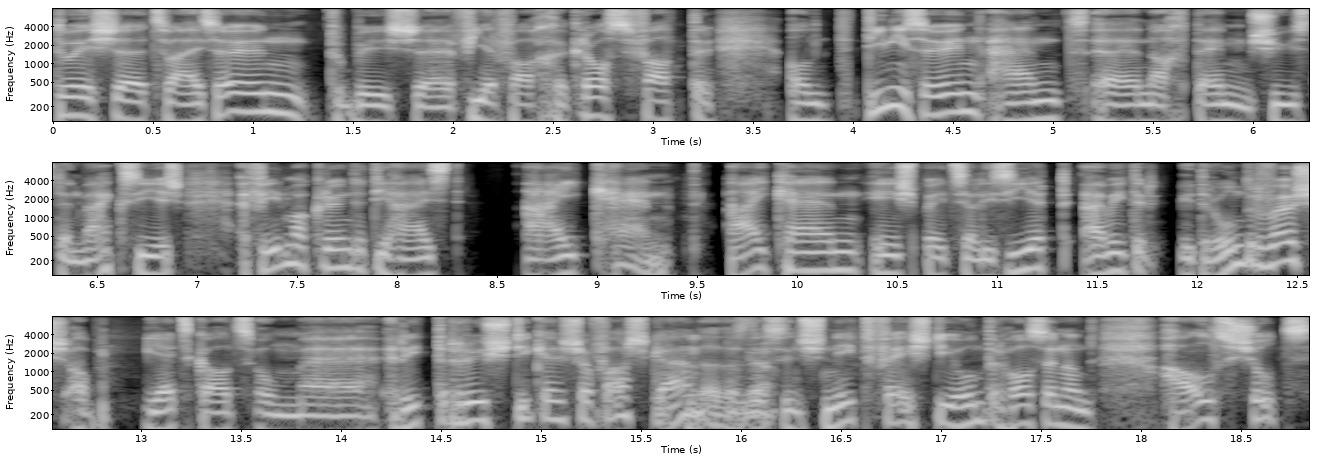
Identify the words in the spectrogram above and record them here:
Du hast äh, zwei Söhne, du bist äh, vierfacher Großvater und deine Söhne haben, äh, nachdem Schüss dann weg war, eine Firma gegründet, die heißt iCan. iCan ist spezialisiert auch wieder in der Unterwäsche, aber jetzt geht es um äh, Ritterrüstungen schon fast. Gell? Also das ja. sind schnittfeste Unterhosen und Halsschutz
